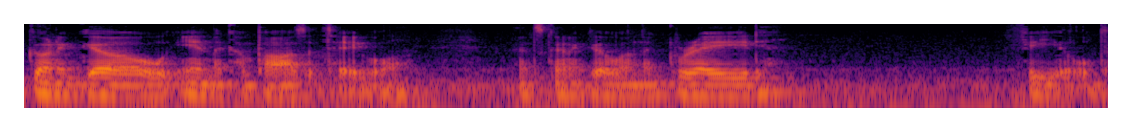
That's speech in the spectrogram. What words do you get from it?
going to go in the composite table. It's going to go in the grade field.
